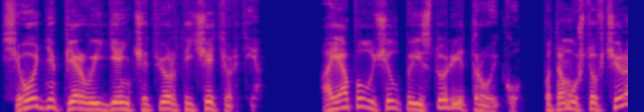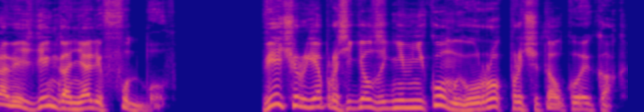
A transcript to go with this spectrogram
Сегодня первый день четвертой четверти, а я получил по истории тройку, потому что вчера весь день гоняли в футбол. Вечер я просидел за дневником и урок прочитал кое-как.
